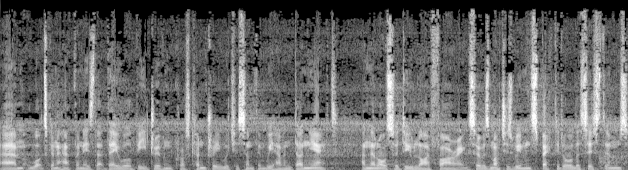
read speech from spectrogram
Um, what's going to happen is that they will be driven cross country, which is something we haven't done yet, and they'll also do live firing. So, as much as we've inspected all the systems,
